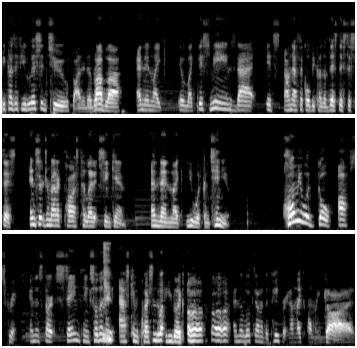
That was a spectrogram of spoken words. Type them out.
because if you listen to blah blah blah blah, and then like it was like this means that it's unethical because of this, this, this, this. Insert dramatic pause to let it sink in, and then like you would continue. Homie would go off script and then start saying things. So then they'd ask him questions about. He'd be like, uh, uh, and then look down at the paper, and I'm like, oh my god,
